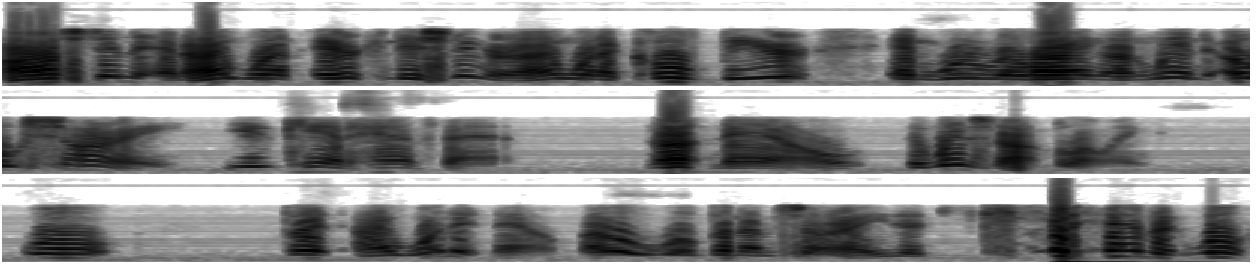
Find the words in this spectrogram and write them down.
Austin, and I want air conditioning or I want a cold beer, and we're relying on wind. Oh, sorry, you can't have that. Not now. The wind's not blowing. Well, but I want it now. Oh, well, but I'm sorry that you can't have it. Well,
